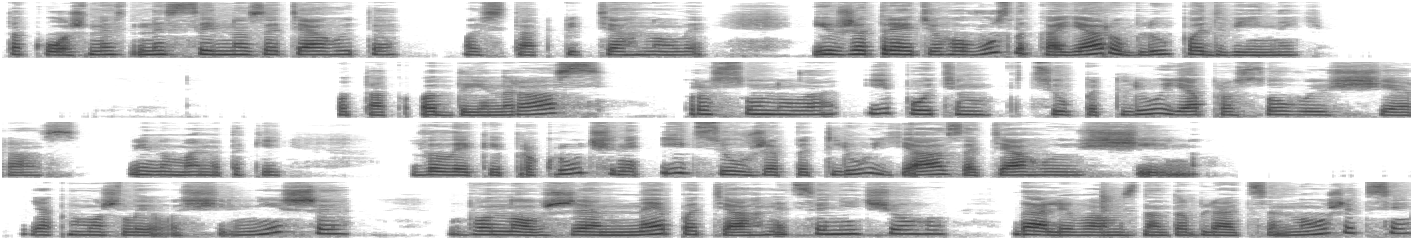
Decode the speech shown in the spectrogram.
також не, не сильно затягуйте, ось так підтягнули. І вже третього вузлика я роблю подвійний. Отак один раз просунула, і потім в цю петлю я просовую ще раз. Він у мене такий великий прокручений, і цю вже петлю я затягую щільно. як можливо щільніше, воно вже не потягнеться нічого. Далі вам знадобляться ножиці.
